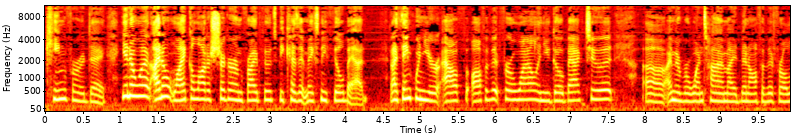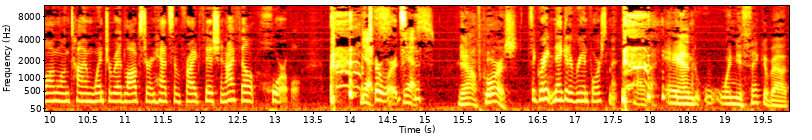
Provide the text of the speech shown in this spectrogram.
King for a day. You know what? I don't like a lot of sugar and fried foods because it makes me feel bad. And I think when you're out off of it for a while and you go back to it, uh, I remember one time I'd been off of it for a long, long time, went to Red Lobster and had some fried fish, and I felt horrible yes, afterwards. yes. Yeah, of course. It's a great negative reinforcement. and when you think about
